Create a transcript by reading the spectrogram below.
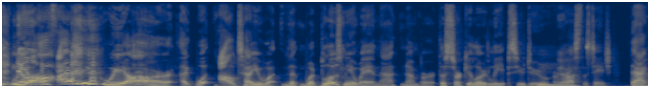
think we No, are. I'm- think we are. I, what, I'll tell you what. The, what blows me away in that number, the circular leaps you do Mm-hmm. across the stage. That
